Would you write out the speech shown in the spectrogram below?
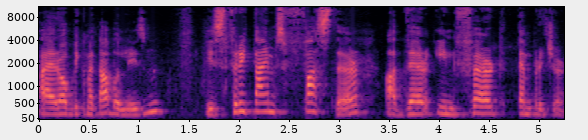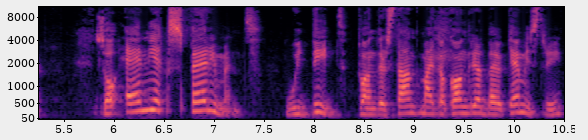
aerobic metabolism, is three times faster at their inferred temperature. So any experiment we did to understand mitochondrial biochemistry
